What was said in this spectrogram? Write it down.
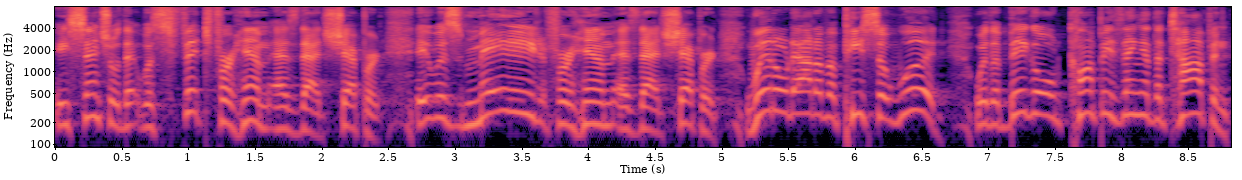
essential, that was fit for him as that shepherd. It was made for him as that shepherd, whittled out of a piece of wood with a big old clumpy thing at the top and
